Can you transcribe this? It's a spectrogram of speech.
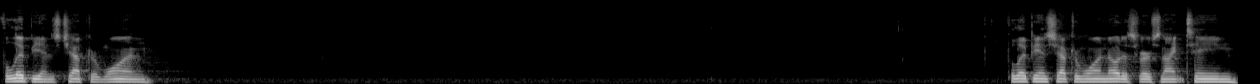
Philippians chapter 1. Philippians chapter 1, notice verse 19.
